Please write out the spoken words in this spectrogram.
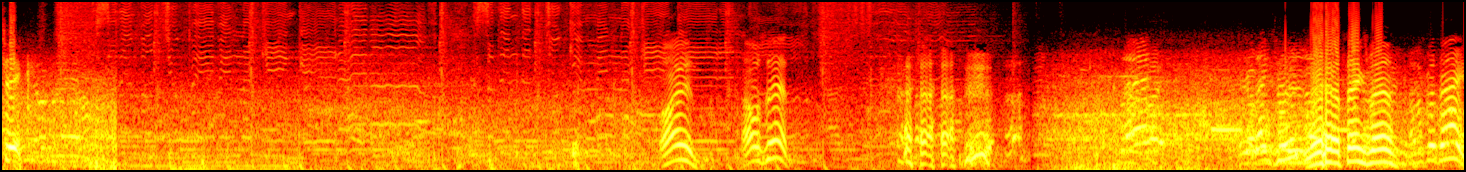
sick. Ryan, how was it? Thanks, dude. Yeah, thanks man. Have a good day.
